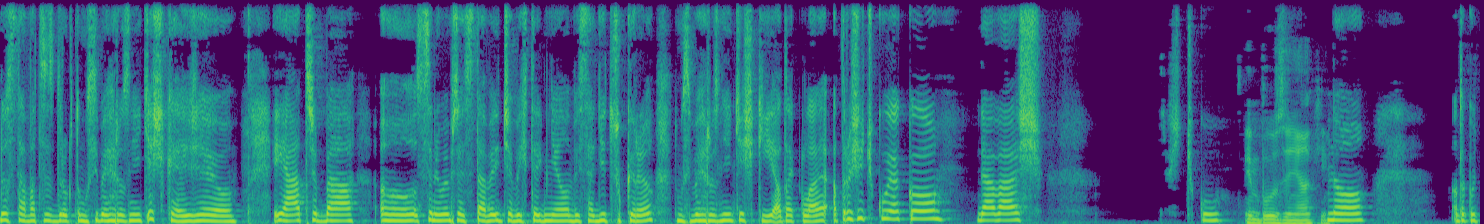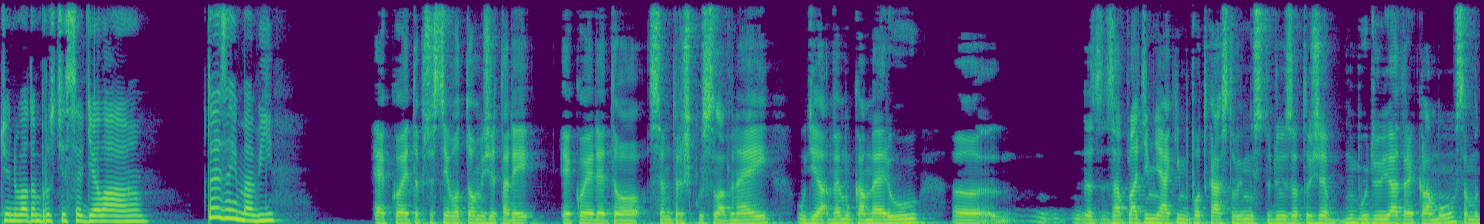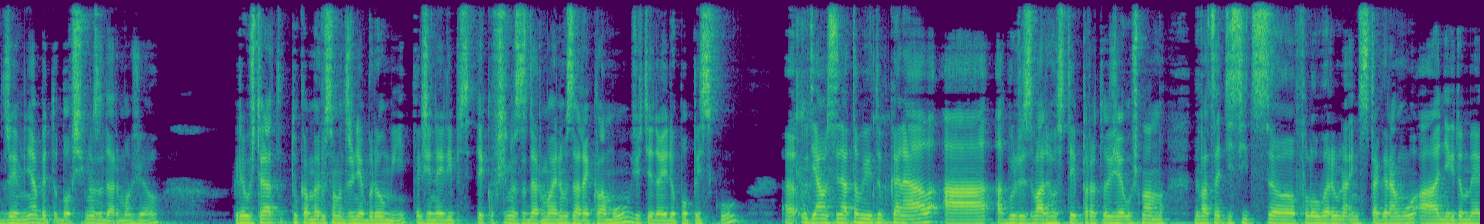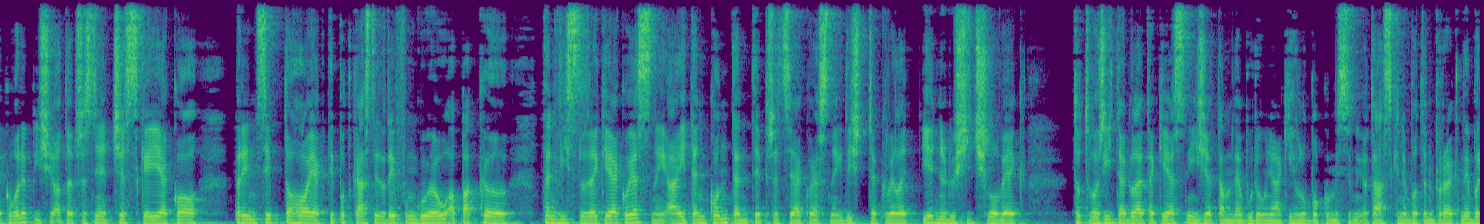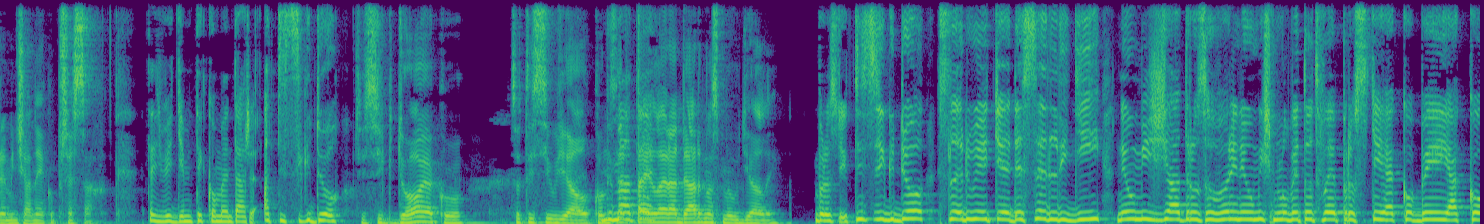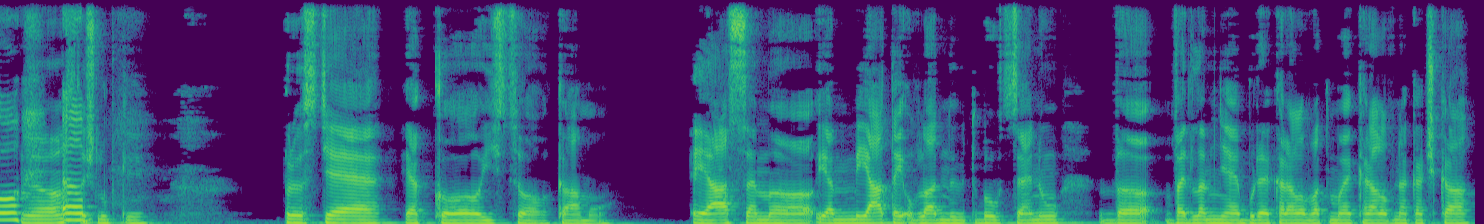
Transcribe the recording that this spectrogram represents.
dostávat se z drog, to musí být hrozně těžké, že jo. Já třeba uh, si neumím představit, že bych teď měl vysadit cukr, to musí být hrozně těžký a takhle. A trošičku jako dáváš trošičku, Impulzy nějaký. no. A ta Kočinová tam prostě seděla. To je zajímavý. Jako je to přesně o tom, že tady jako jede to, jsem trošku slavnej, udělá, vemu kameru, uh, zaplatím nějakému podcastovému studiu za to, že mu budu dělat reklamu, samozřejmě, aby to bylo všechno zadarmo, že jo? Kde už teda tu kameru samozřejmě budou mít, takže nejlíp jako všechno zadarmo jenom za reklamu, že tě dají do popisku. Uh, udělám si na tom YouTube kanál a, a budu zvát hosty, protože už mám 20 tisíc uh, followerů na Instagramu a někdo mi jako odepíše. A to je přesně český jako princip toho, jak ty podcasty tady fungují a pak uh, ten výsledek je jako jasný a i ten content je přece jako jasný. Když takovýhle jednodušší člověk to tvoří takhle, tak je jasný, že tam nebudou nějaký hlubokomyslné otázky nebo ten projekt nebude mít žádný jako přesah. Teď vidím ty komentáře. A ty jsi kdo? Ty jsi kdo jako? Co ty jsi udělal? Koncert máte- Tylera Darno jsme udělali. Prostě, ty jsi kdo, sleduje tě deset lidí, neumíš dělat rozhovory, neumíš mluvit, to tvoje prostě jakoby jako... Jo, eh, jste šlubky. Prostě jako, víš co, kámo. Já jsem, eh, já, já tady ovládnu YouTubeovou scénu, v, vedle mě bude královat moje královna kačka,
